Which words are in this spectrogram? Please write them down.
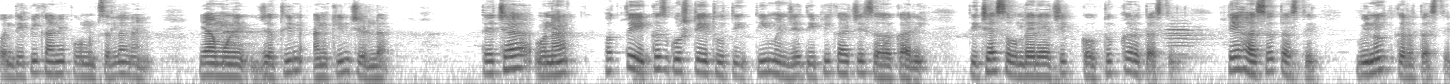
पण दीपिकाने फोन उचलला नाही. यामुळे जतीन आणखीन चिडला. त्याच्या मनात फक्त एकच गोष्ट येत होती ती म्हणजे दीपिकाचे सहकारी तिच्या सौंदर्याचे कौतुक करत असतील. ते हसत असतील विनोद करत असतील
